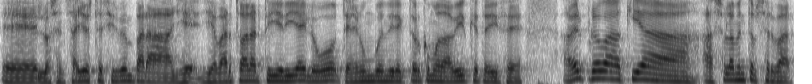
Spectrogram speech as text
eh, los ensayos te sirven para llevar toda la artillería y luego tener un buen director como David que te dice: A ver, prueba aquí a, solamente observar,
